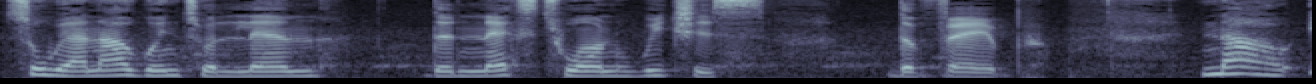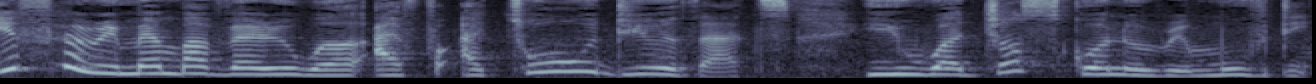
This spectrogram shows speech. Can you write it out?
so we are now going to learn the next one, which is the verb. Now, if you remember very well, I, I told you that you were just going to remove the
